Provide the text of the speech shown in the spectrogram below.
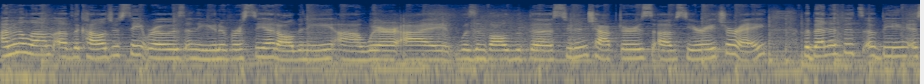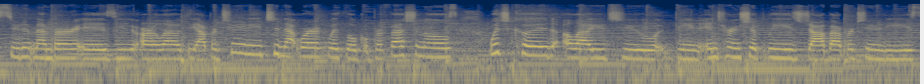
I'm an alum of the College of St. Rose and the University at Albany, uh, where I was involved with the student chapters of CRHRA. The benefits of being a student member is you are allowed the opportunity to network with local professionals, which could allow you to gain internship leads, job opportunities,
